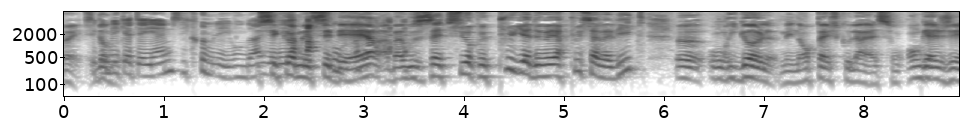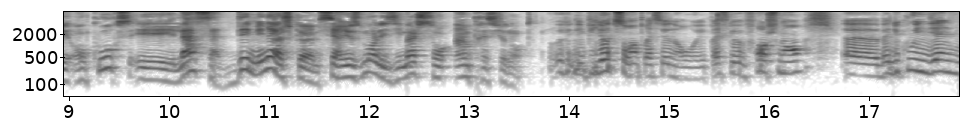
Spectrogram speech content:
Ouais, C'est comme les KTM, c'est comme les Honda. C'est comme les. CBR. Ah bah, vous êtes sûr que plus il y a de R, plus ça va vite. Euh, on rigole, mais n'empêche que là, elles sont engagées en course. Et là, ça déménage quand même. Sérieusement, les images sont impressionnantes. Les pilotes sont impressionnants, oui, parce que franchement, euh, bah, du coup, Indian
